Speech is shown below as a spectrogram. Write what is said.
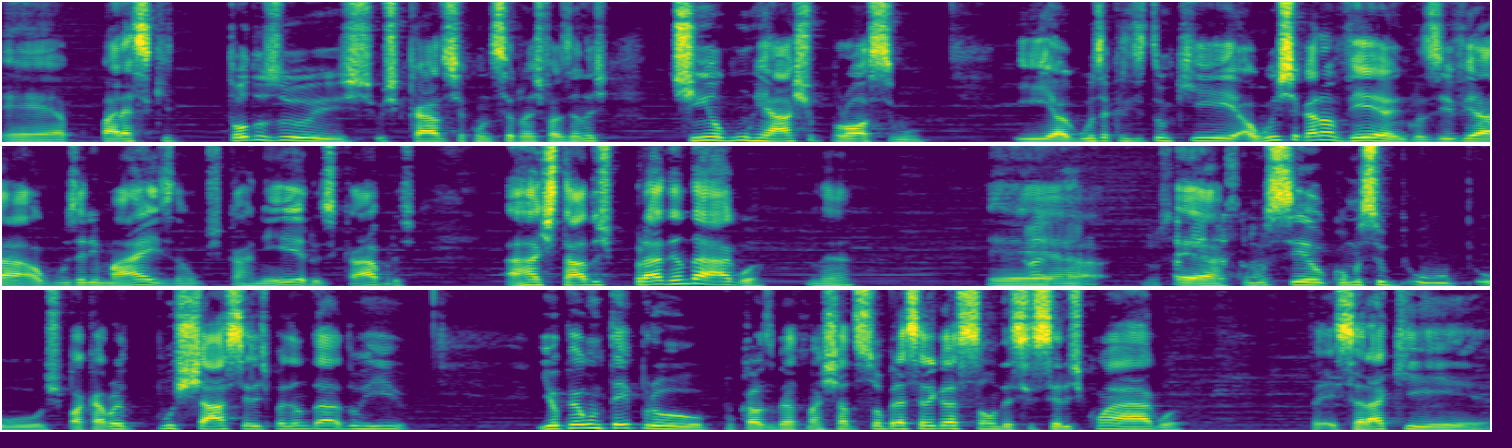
é, parece que todos os, os casos que aconteceram nas fazendas tinham algum riacho próximo. E alguns acreditam que. Alguns chegaram a ver, inclusive, a, alguns animais, né, os carneiros, cabras, arrastados para dentro da água, né? É, Ah, é? Não sabia é, como não. se, como se o, o, o chupacabra puxasse eles para dentro da- do rio. E eu perguntei pro, pro Carlos Alberto Machado sobre essa ligação desses seres com a água. Será que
